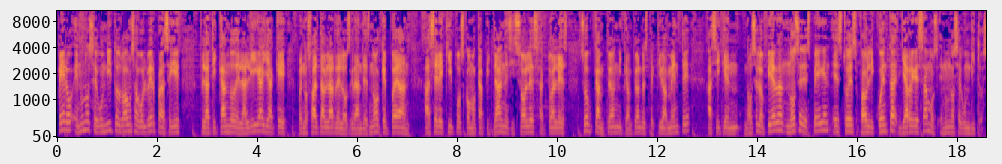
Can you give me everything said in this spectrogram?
pero en unos segunditos vamos a volver para seguir platicando de la liga, ya que pues nos falta hablar de los grandes, ¿no? Que puedan hacer equipos como Capitanes y Soles, actuales subcampeón y campeón respectivamente. Así que no se lo pierdan, no se despeguen. Esto es Faul y Cuenta. Ya regresamos en unos segunditos.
